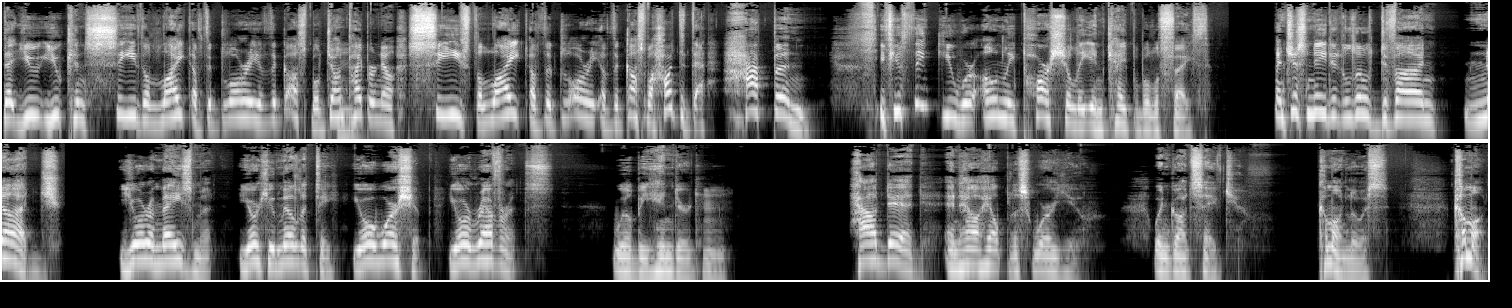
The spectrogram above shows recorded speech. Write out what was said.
That you, you can see the light of the glory of the gospel. John mm. Piper now sees the light of the glory of the gospel. How did that happen? If you think you were only partially incapable of faith and just needed a little divine nudge, your amazement your humility, your worship, your reverence will be hindered. Hmm. How dead and how helpless were you when God saved you? Come on, Lewis. Come on.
